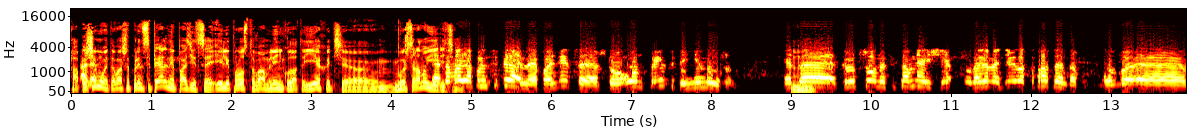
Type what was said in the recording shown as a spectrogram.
А почему? Это ваша принципиальная позиция или просто вам лень куда-то ехать? Э, вы же все равно едете. Это моя принципиальная позиция, что он, в принципе, не нужен. Это mm. коррупционная составляющая, ну, наверное, 90% в, э,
